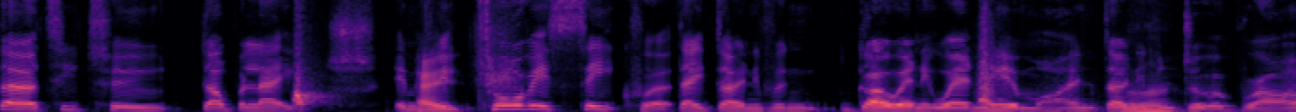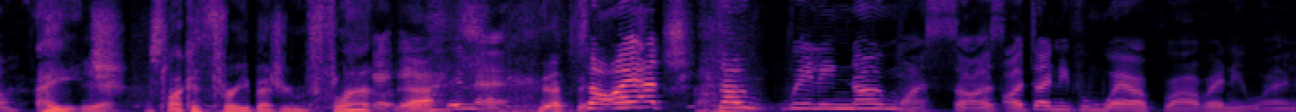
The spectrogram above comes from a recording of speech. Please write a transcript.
32 double H. In H. Victoria's Secret, they don't even go anywhere near mine, don't even do a bra. H. It's like a three bedroom flat. It is, That's- isn't it? So I actually don't really know my size. I don't even wear a bra anyway.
